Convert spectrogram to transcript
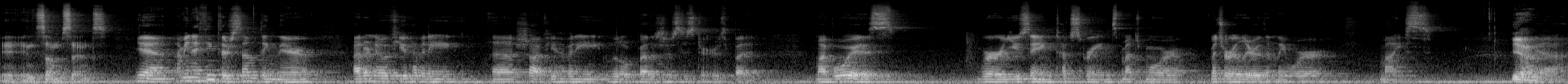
in, in some sense. Yeah, I mean, I think there's something there. I don't know if you have any, uh, Shaw, if you have any little brothers or sisters, but my boys were using touchscreens much more, much earlier than they were mice. Yeah, Yeah.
